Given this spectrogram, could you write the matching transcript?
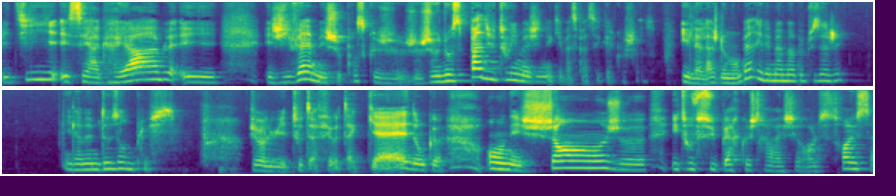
et c'est agréable et, j'y vais, mais je pense que je, n'ose pas du tout imaginer qu'il va se passer quelque chose. Il a l'âge de mon père, il est même un peu plus âgé. Il a même deux ans de plus. Je lui est tout à fait au taquet, donc euh, on échange. Il trouve super que je travaille chez Rolls-Royce.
